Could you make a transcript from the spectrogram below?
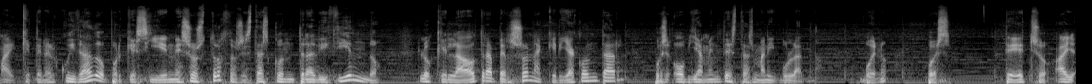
hay que tener cuidado, porque si en esos trozos estás contradiciendo lo que la otra persona quería contar, pues obviamente estás manipulando. Bueno, pues de hecho hay,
